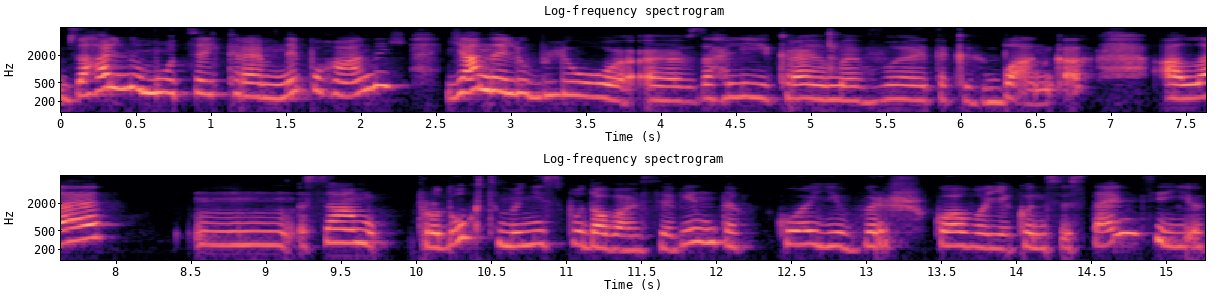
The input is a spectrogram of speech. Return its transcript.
В загальному цей крем непоганий. Я не люблю е, взагалі креми в таких банках, але м, сам продукт мені сподобався. Він такої вершкової консистенції. е,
